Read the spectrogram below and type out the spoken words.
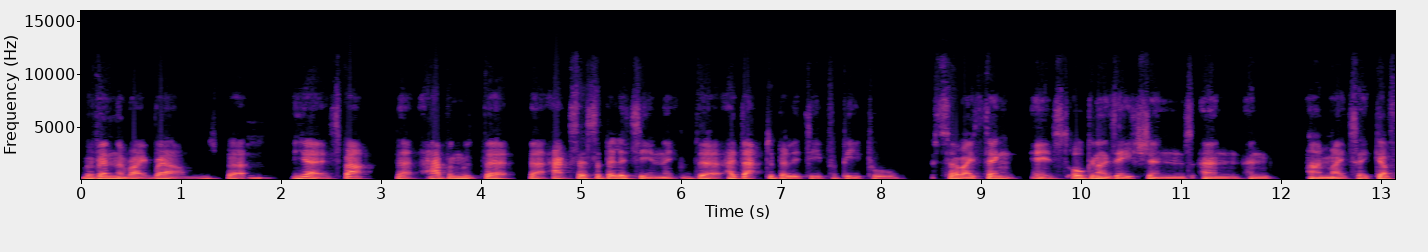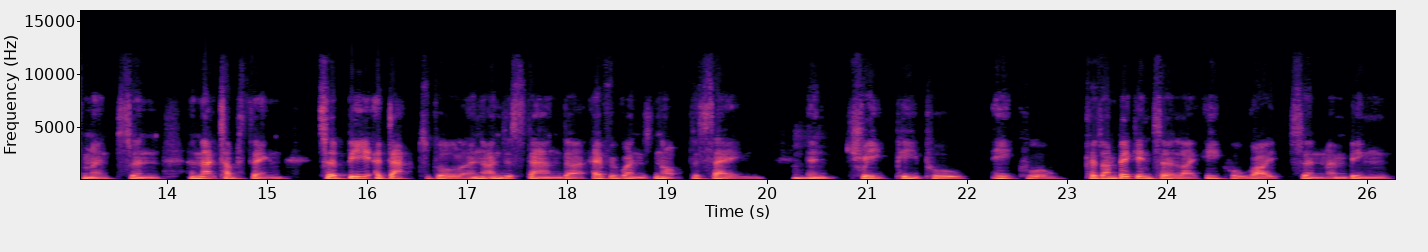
within the right realms. But mm-hmm. yeah, it's about that having the, the accessibility and the, the adaptability for people. So I think it's organizations and, and I might say governments and, and that type of thing to be adaptable and understand that everyone's not the same mm-hmm. and treat people equal. Cause I'm big into like equal rights and, and being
